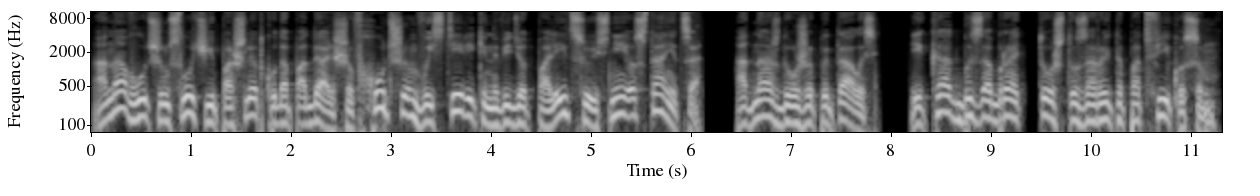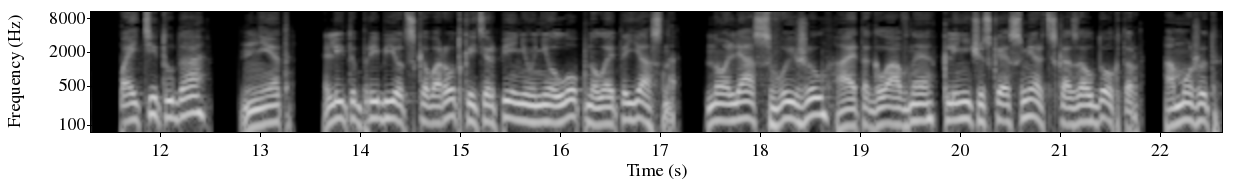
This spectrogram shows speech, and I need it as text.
Она в лучшем случае пошлет куда подальше, в худшем в истерике наведет полицию, с ней останется. Однажды уже пыталась. И как бы забрать то, что зарыто под фикусом? Пойти туда? Нет. Лита прибьет сковородкой, терпение у нее лопнуло, это ясно. Но Ляс выжил, а это главное, клиническая смерть, сказал доктор. А может,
